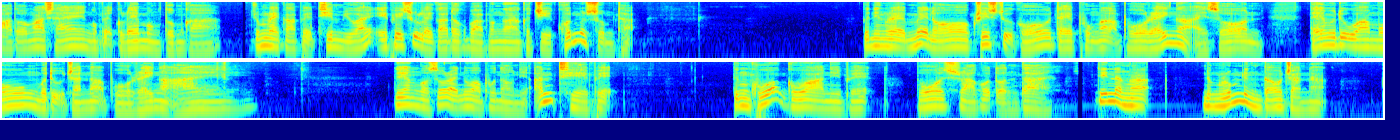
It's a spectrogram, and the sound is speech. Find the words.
าตัวงาใช้งเปกุเลมงตุมกาจุมไรกาเปทีมอยู่ไอเอเพสุไรกาดอกบาบังากจีคนมุสมทะก็ยังไรไม่หรอคริสตุโคแต่พุงอะโพไรงาไอซอนแต่มาดูวามงมาดูจันนะโพไรงาไอ เรื่องก็สลายนัวพูนเอานี่อันเทเปตึงขัวกว่านี่เปโบสราก็ตนได้ที่นั่งอะหนึ่งล้มหนึ่งดาจันนะโบ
